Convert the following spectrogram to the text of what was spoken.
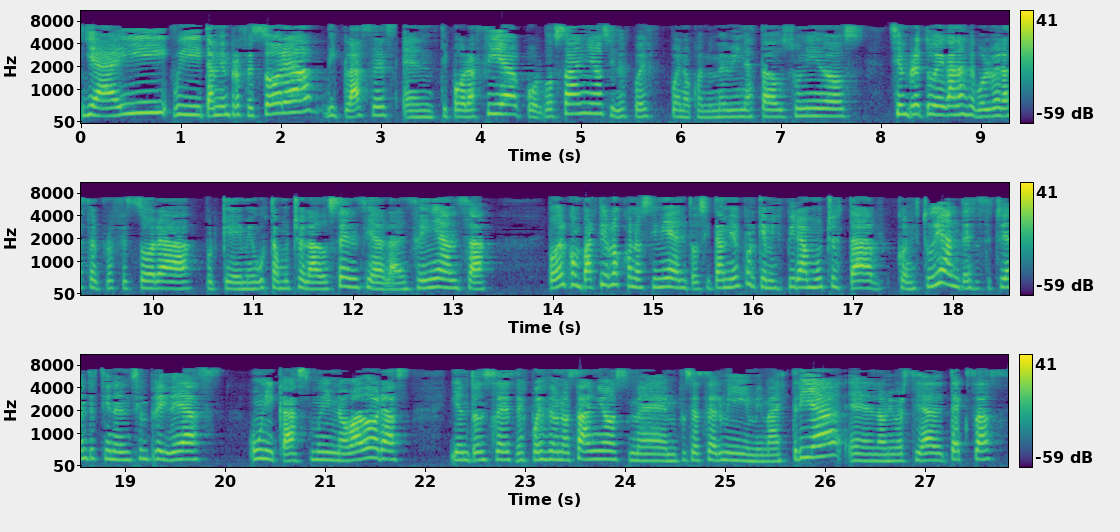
Y ahí fui también profesora, di clases en tipografía por dos años y después, bueno, cuando me vine a Estados Unidos, siempre tuve ganas de volver a ser profesora porque me gusta mucho la docencia, la enseñanza, poder compartir los conocimientos y también porque me inspira mucho estar con estudiantes. Los estudiantes tienen siempre ideas únicas, muy innovadoras. Y entonces, después de unos años, me, puse a hacer mi, mi maestría en la Universidad de Texas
